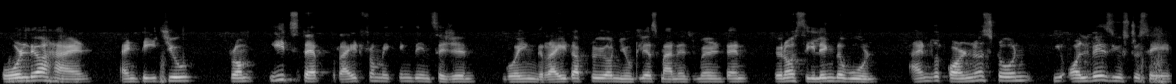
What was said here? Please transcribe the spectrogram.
hold your hand and teach you from each step, right from making the incision, going right up to your nucleus management and, you know, sealing the wound and the cornerstone, he always used to say,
